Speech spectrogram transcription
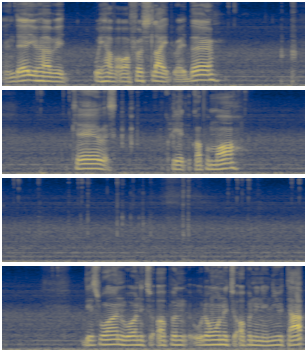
And there you have it. We have our first slide right there. Okay let's create a couple more this one want it to open we don't want it to open in a new tab.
